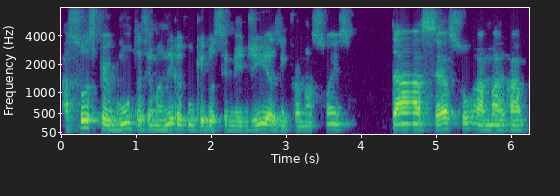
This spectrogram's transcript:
As suas perguntas e a maneira com que você media as informações dá acesso à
